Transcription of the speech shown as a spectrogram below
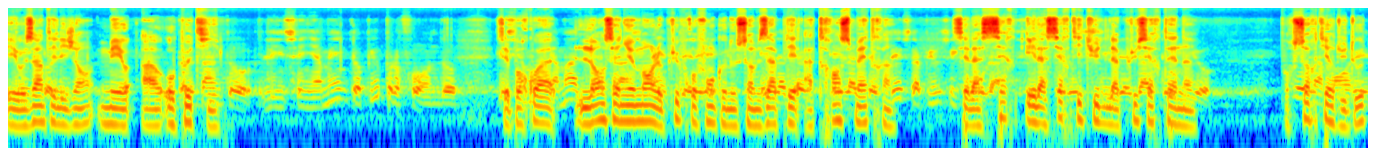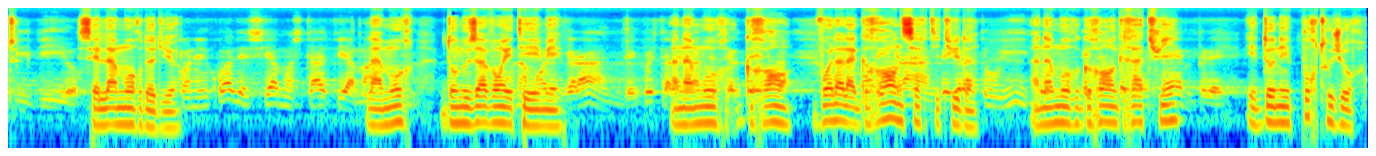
et aux intelligents, mais aux petits. C'est pourquoi l'enseignement le plus profond que nous sommes appelés à transmettre c'est la et la certitude la plus certaine pour sortir du doute, c'est l'amour de Dieu. L'amour dont nous avons été aimés. Un amour grand, voilà la grande certitude. Un amour grand, gratuit et donné pour toujours.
